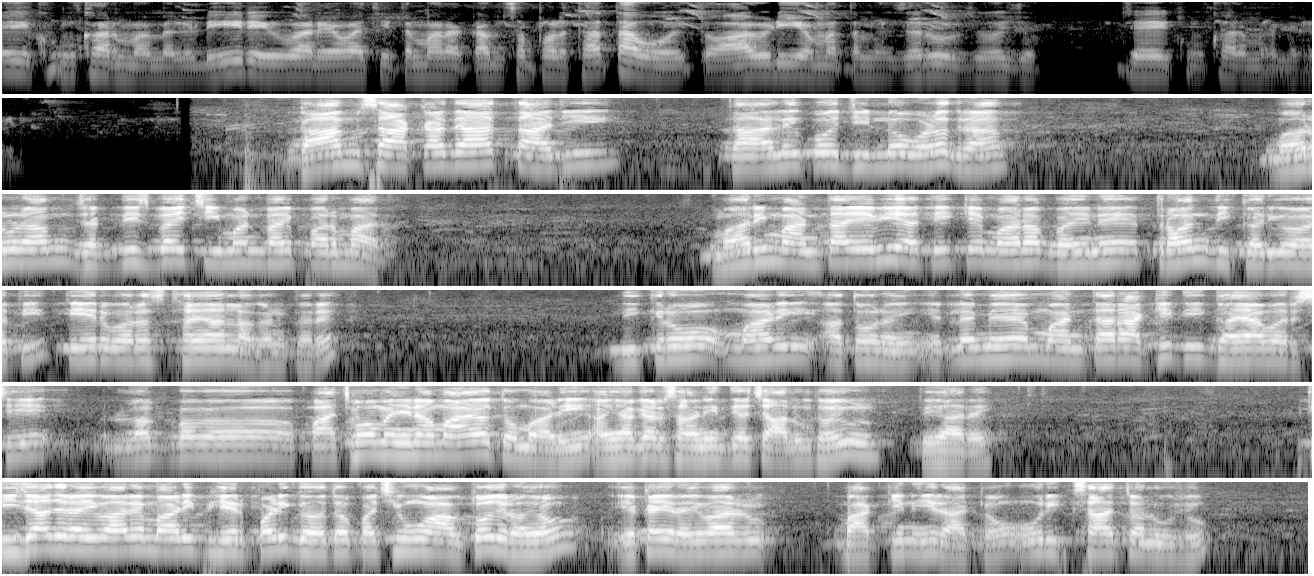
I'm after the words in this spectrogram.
જય ખૂંખારમાં મેલડી રવિવાર રહેવાથી તમારા કામ સફળ થતા હોય તો આ વિડીયોમાં તમે જરૂર જોજો. જય ખૂંખારમાં મેલેડી. ગામ સાકરદા, તાજી તાલુકો જિલ્લો વડોદરા. મારું નામ જગદીશભાઈ ચીમનભાઈ પરમાર. મારી માનતા એવી હતી કે મારા ભાઈને ત્રણ દીકરીઓ હતી, તેર વર્ષ થયા લગ્ન કરે. દીકરો મારી હતો નહીં, એટલે મેં માનતા રાખી હતી ગયા વર્ષે લગભગ પાંચમા મહિનામાં આવ્યો હતો મારી. અહીંયા આગળ સાનિધ્ય ચાલુ થયું ત્યારે ત્રીજા જ રવિવારે મારી ફેર પડી ગયો તો પછી હું આવતો જ રહ્યો. એ કંઈ રવિવાર બાકી નહીં રાખ્યો. હું રિક્ષા ચલું છું.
